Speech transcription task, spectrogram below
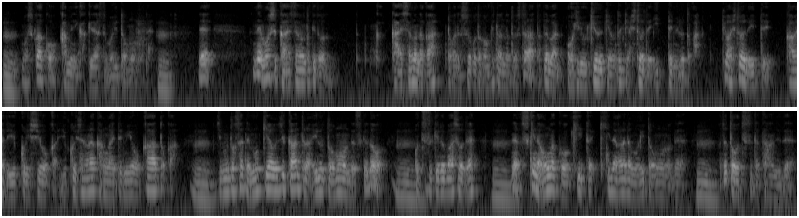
うん。もしくはこう紙に書き出してもいいと思うので、うん。で、ね、もし会社の時と会社の中とかでそういうことが起きたんだとしたら例えばお昼休憩の時は一人で行ってみるとか日は一人で行ってカフェでゆっくりしようかゆっくりしながら考えてみようかとかうん。自分とそうやって向き合う時間っていうのはいると思うんですけど、うん。落ち着ける場所で、うん。ね、好きな音楽を聴いて聴きながらでもいいと思うので、うん。ちょっと落ち着いた感じで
